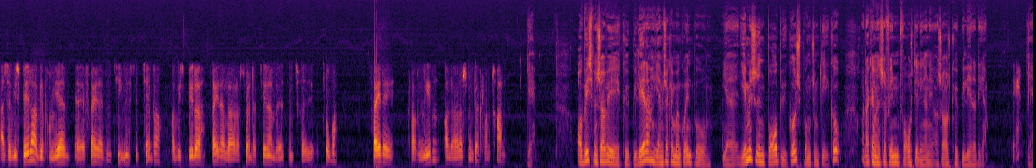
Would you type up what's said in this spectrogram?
altså vi spiller, vi har premiere øh, fredag den 10. september, og vi spiller fredag, lørdag og søndag til og med den 3. oktober. Fredag kl. 19 og lørdag og søndag kl. 13. Ja. Og hvis man så vil købe billetter, jamen så kan man gå ind på ja, hjemmesiden borgerbygods.dk, og der kan man så finde forestillingerne og så også købe billetter der. Ja. ja.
